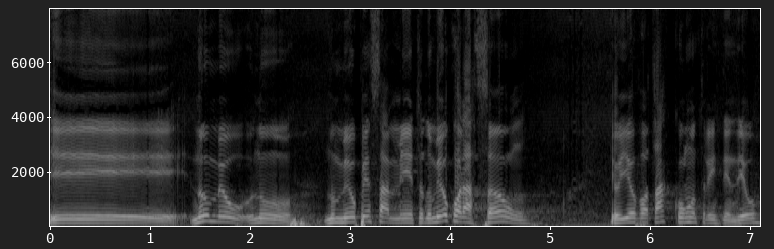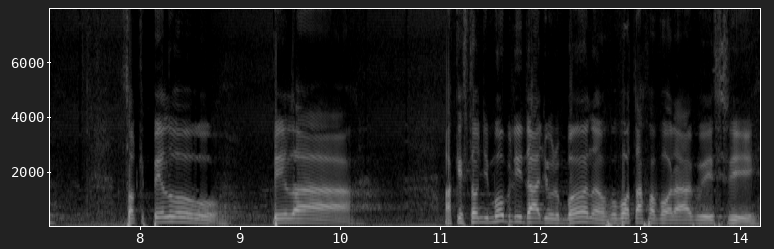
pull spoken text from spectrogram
E no meu, no, no meu pensamento, no meu coração, eu ia votar contra, entendeu? Só que pelo, pela a questão de mobilidade urbana, eu vou votar favorável a esse,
